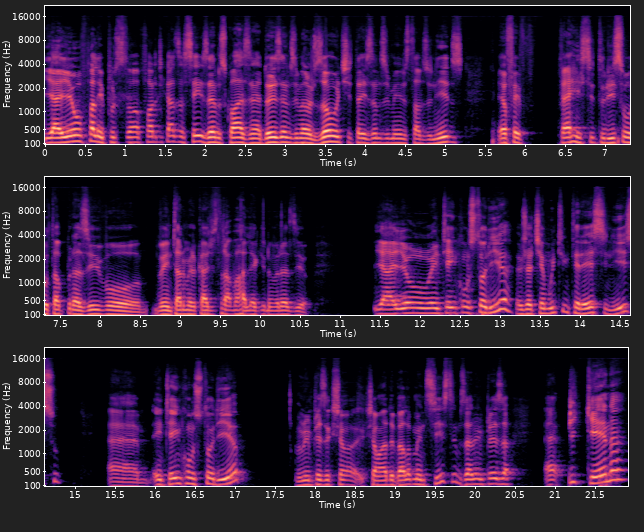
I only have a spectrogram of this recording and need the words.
e aí eu falei, por estou fora de casa seis anos quase, né? Dois anos em Belo Horizonte, três anos e meio nos Estados Unidos. Eu falei, ferre-se tudo isso, vou voltar para o Brasil e vou, vou entrar no mercado de trabalho aqui no Brasil. E aí eu entrei em consultoria, eu já tinha muito interesse nisso. É, entrei em consultoria numa empresa que chama, que chama Development Systems, era uma empresa é, pequena,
